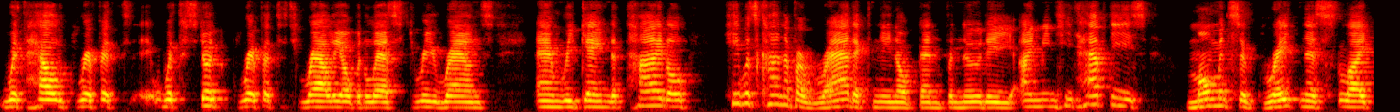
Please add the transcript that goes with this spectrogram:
withheld Griffith, withstood Griffith's rally over the last three rounds, and regained the title. He was kind of erratic, Nino Benvenuti. I mean, he'd have these moments of greatness, like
